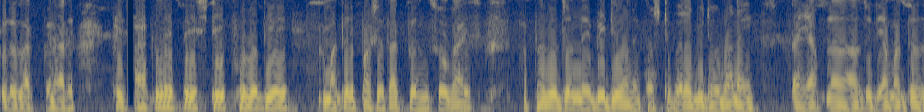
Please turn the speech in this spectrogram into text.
করে রাখবেন। আর থাকলে পেজটি ফলো দিয়ে আমাদের পাশে থাকবেন। সো গাইস আপনাদের জন্য ভিডিও অনেক কষ্ট করে ভিডিও বানাই। তাই আপনারা যদি আমাদের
